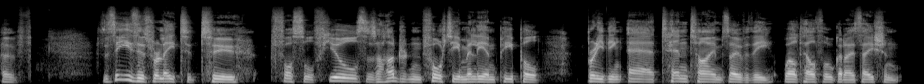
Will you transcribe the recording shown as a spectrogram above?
of diseases related to fossil fuels. There's 140 million people breathing air 10 times over the World Health Organization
